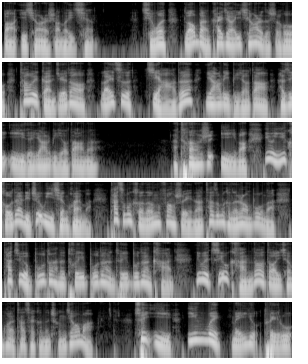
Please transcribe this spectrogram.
把一千二杀到一千。请问，老板开价一千二的时候，他会感觉到来自甲的压力比较大，还是乙的压力比较大呢？啊，当然是乙嘛，因为乙口袋里只有一千块嘛，他怎么可能放水呢？他怎么可能让步呢？他只有不断的推，不断推，不断砍，因为只有砍到到一千块，他才可能成交嘛。所以乙因为没有退路，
